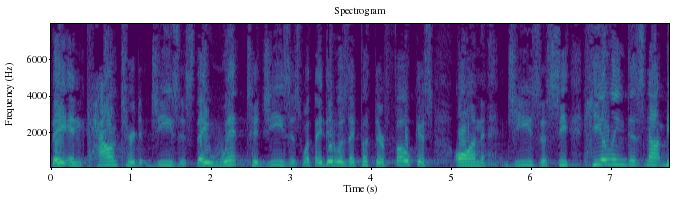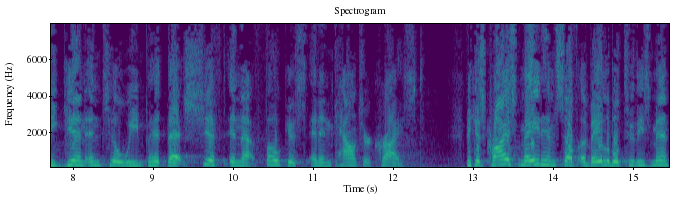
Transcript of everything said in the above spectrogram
They encountered Jesus. They went to Jesus. What they did was they put their focus on Jesus. See, healing does not begin until we put that shift in that focus and encounter Christ. Because Christ made himself available to these men,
